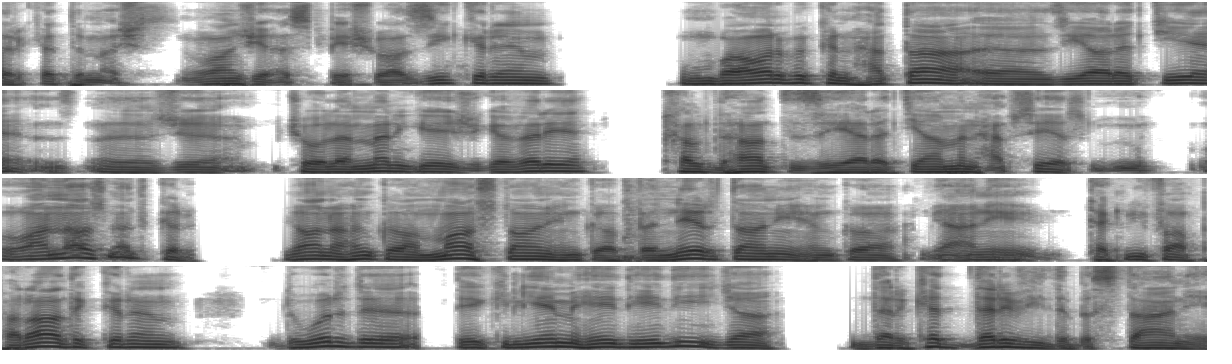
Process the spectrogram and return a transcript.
دەرکەتمەشوانژی ئەس پێشوازی کردم اون باوەڕ بکن هەتا زیارەتیە چۆلەمەرگێ ژگەڤێ خەڵک هاات زیارەتیا من حەفسێ وان ناز نەتکرد یانە هەنکە ماستان هەنکە پەنێرتانی هەنکە یعنی تەکلیفا پەرا دکردن دووردە تێکلیێم هێد هێدی جا دەرکەت دەروی دەبستانی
